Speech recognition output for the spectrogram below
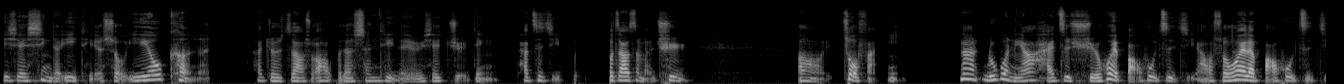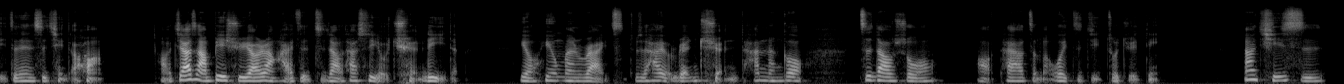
一些性的议题的时候，也有可能他就知道说哦，我的身体的有一些决定，他自己不不知道怎么去呃做反应。那如果你要孩子学会保护自己啊，所谓的保护自己这件事情的话，好，家长必须要让孩子知道他是有权利的，有 human rights，就是他有人权，他能够知道说哦，他要怎么为自己做决定。那其实。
